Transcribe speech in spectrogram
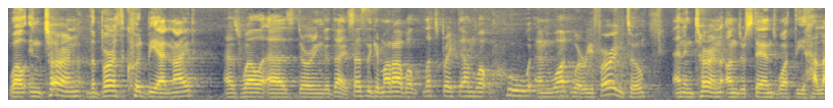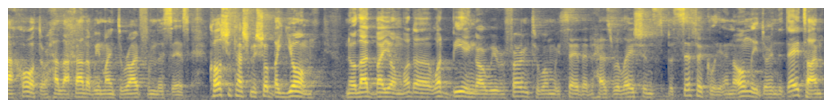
well, in turn, the birth could be at night as well as during the day. Says the Gemara, well, let's break down what, who and what we're referring to, and in turn understand what the halachot or halacha that we might derive from this is. Kol bayom, nolad bayom. What, uh, what being are we referring to when we say that it has relations specifically and only during the daytime,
